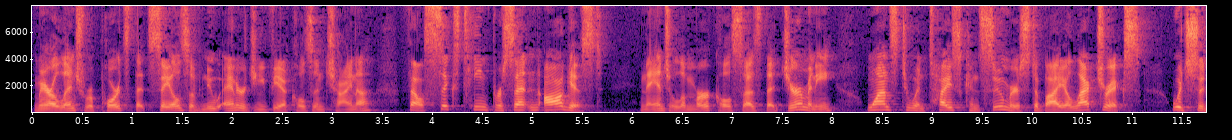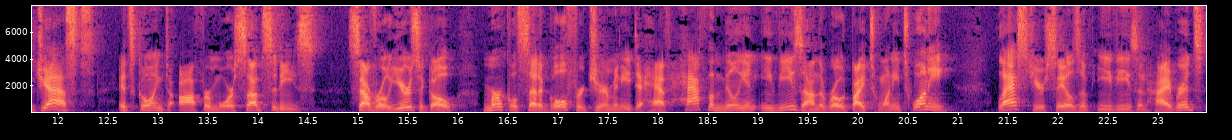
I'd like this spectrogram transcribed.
Merrill Lynch reports that sales of new energy vehicles in China fell 16% in August. And Angela Merkel says that Germany wants to entice consumers to buy electrics, which suggests it's going to offer more subsidies. Several years ago, Merkel set a goal for Germany to have half a million EVs on the road by 2020. Last year, sales of EVs and hybrids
